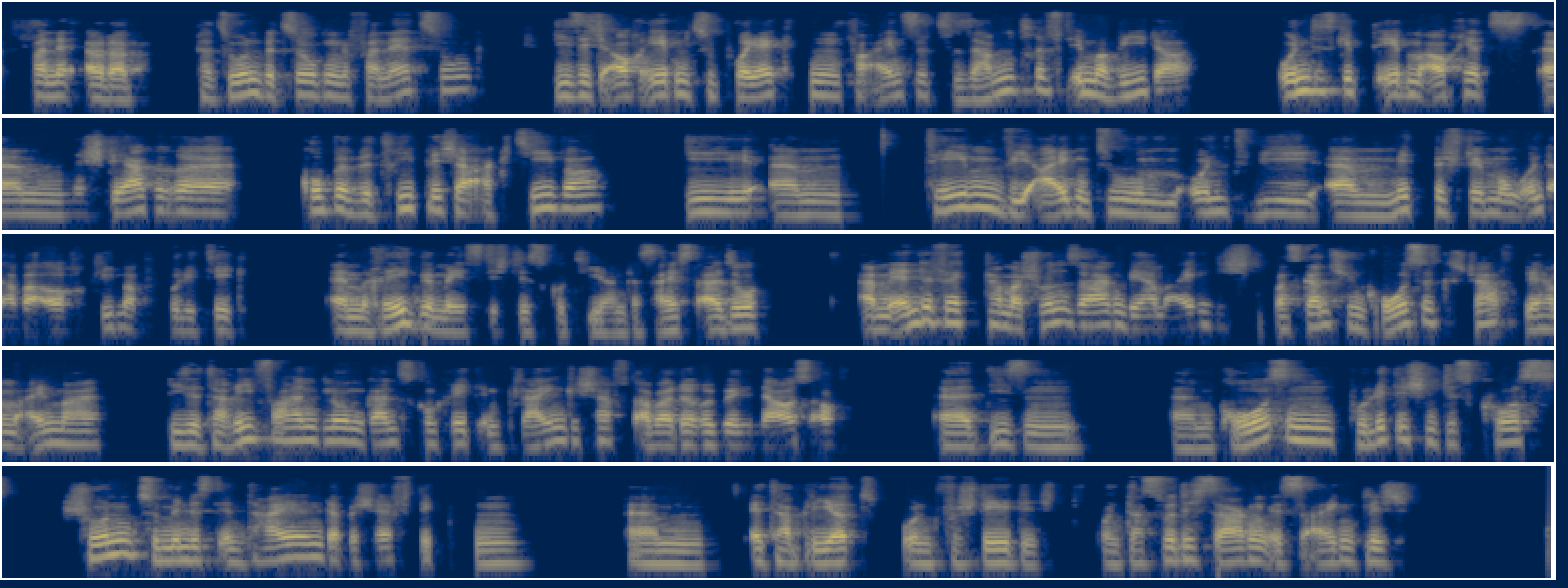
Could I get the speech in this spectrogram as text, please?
oder personenbezogene Vernetzung, die sich auch eben zu Projekten vereinzelt zusammentrifft, immer wieder. Und es gibt eben auch jetzt ähm, eine stärkere Gruppe betrieblicher Aktiver, die ähm, Themen wie Eigentum und wie ähm, Mitbestimmung und aber auch Klimapolitik ähm, regelmäßig diskutieren. Das heißt also, am Endeffekt kann man schon sagen, wir haben eigentlich was ganz schön Großes geschafft. Wir haben einmal diese Tarifverhandlungen ganz konkret im Kleinen geschafft, aber darüber hinaus auch äh, diesen ähm, großen politischen Diskurs schon zumindest in Teilen der Beschäftigten ähm, etabliert und verstetigt. Und das würde ich sagen, ist eigentlich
